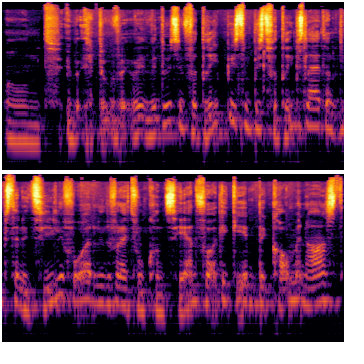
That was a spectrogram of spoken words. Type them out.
Und wenn du jetzt im Vertrieb bist und bist Vertriebsleiter und gibst deine Ziele vor, die du vielleicht vom Konzern vorgegeben bekommen hast,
